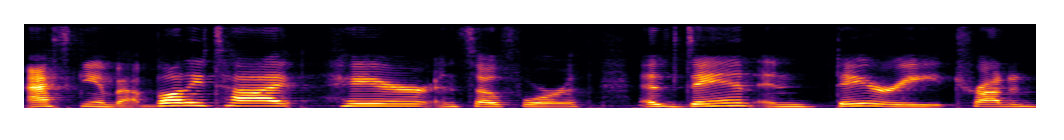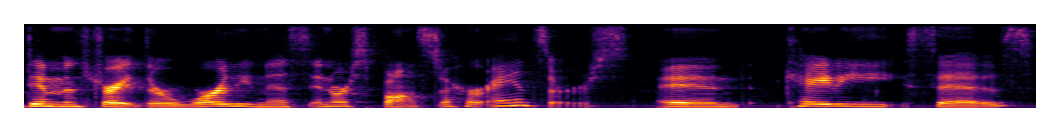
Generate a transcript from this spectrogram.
asking about body type, hair, and so forth, as Dan and Darry try to demonstrate their worthiness in response to her answers. And Katie says,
